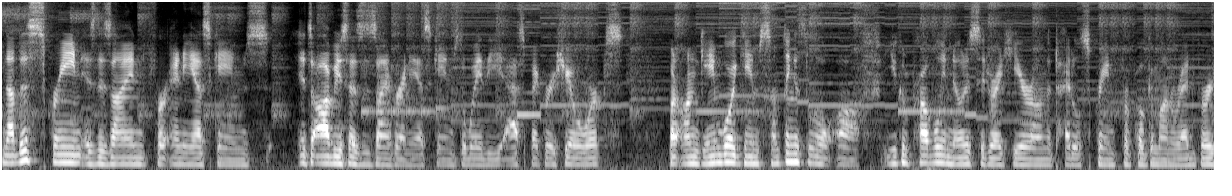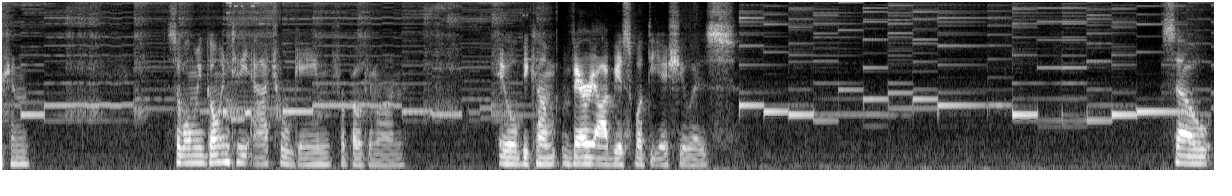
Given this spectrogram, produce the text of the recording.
Now, this screen is designed for NES games. It's obvious as designed for NES games, the way the aspect ratio works. But on Game Boy games, something is a little off. You can probably notice it right here on the title screen for Pokemon Red version. So when we go into the actual game for Pokemon, it will become very obvious what the issue is. So,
